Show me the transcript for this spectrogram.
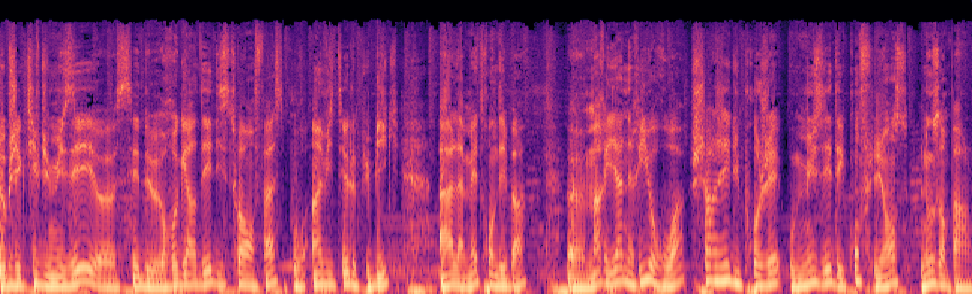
L'objectif du musée, euh, c'est de regarder l'histoire en face pour inviter le public à la mettre en débat. Euh, Marianne Rioroy, chargée du projet au musée des Confluences, nous en parle.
